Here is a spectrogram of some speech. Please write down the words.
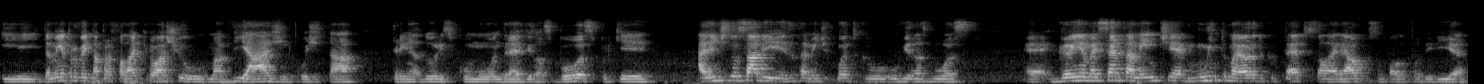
E também aproveitar para falar que eu acho uma viagem cogitar treinadores como André Vilas Boas, porque a gente não sabe exatamente quanto que o, o Vilas Boas é, ganha, mas certamente é muito maior do que o teto salarial que o São Paulo poderia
